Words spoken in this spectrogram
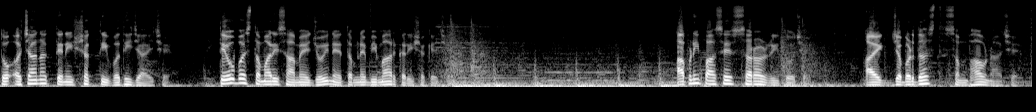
તો અચાનક તેની શક્તિ વધી જાય છે. તેઓ બસ તમારી સામે જોઈને તમને બીમાર કરી શકે છે. આપણી પાસે સરળ રીતો છે. આ એક જબરદસ્ત સંભાવના છે.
